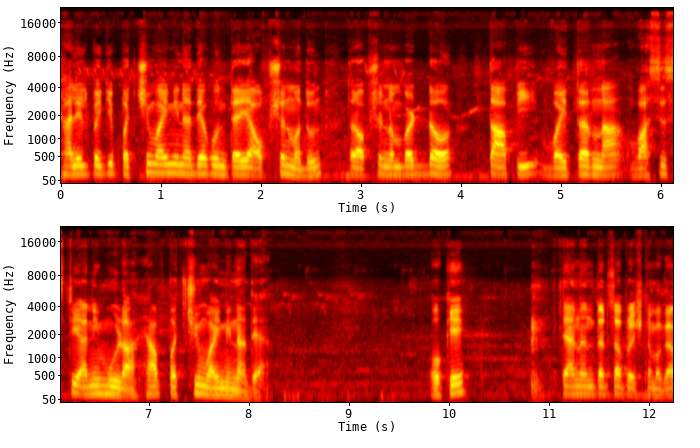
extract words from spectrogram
खालीलपैकी पश्चिम वाहिनी नद्या कोणत्या या ऑप्शनमधून तर ऑप्शन नंबर ड तापी वैतरणा वासिष्ठी आणि मुळा ह्या पश्चिम वाहिनी नद्या. आहे. ओके त्यानंतरचा प्रश्न बघा.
